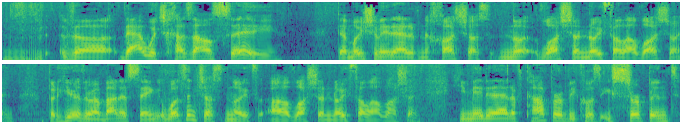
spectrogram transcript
the that which Chazal say that Moshe made out of nechashas, no, lashan noifel al lashan. But here the Ramban is saying it wasn't just noif, uh, lashan noifel al lashan. He made it out of copper because a serpent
